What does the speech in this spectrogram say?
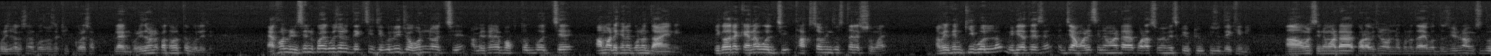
পরিচালকের সঙ্গে বসে বসে ঠিক করে সব প্ল্যান করি। এই ধরনের কথাবার্তা বলেছে। এখন রিসেন্ট কয়েক বছর দেখছি যেগুলি জঘন্য হচ্ছে, আমির এখানে বক্তব্য হচ্ছে, আমার এখানে কোনো দায় নেই। এই কথাটা কেন বলছি? থাকস অফ হিন্দুস্তানের সময়। আমির খান কি বলল মিডিয়াতে এসে? যে আমার এই সিনেমাটা করার সময় আমি স্ক্রিপ্ট কিছু দেখিনি। আমার সিনেমাটা করার পিছনে অন্য কোনো দায়বদ্ধ ছিল না। আমি শুধু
